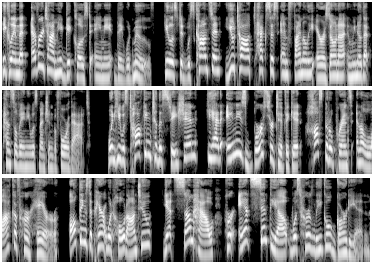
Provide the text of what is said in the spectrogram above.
He claimed that every time he'd get close to Ame, they would move. He listed Wisconsin, Utah, Texas, and finally Arizona, and we know that Pennsylvania was mentioned before that. When he was talking to the station, he had Ame's birth certificate, hospital prints, and a lock of her hair. All things the parent would hold on to, yet somehow her Aunt Cynthia was her legal guardian.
